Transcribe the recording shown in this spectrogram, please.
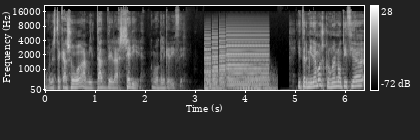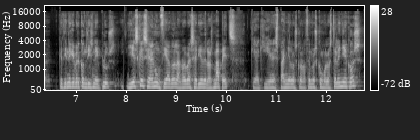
o en este caso a mitad de la serie, como aquel que dice. Y terminamos con una noticia que tiene que ver con Disney Plus, y es que se ha anunciado la nueva serie de los Muppets, que aquí en España los conocemos como los teleñecos,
